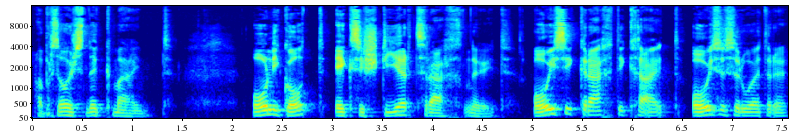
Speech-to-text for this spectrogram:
Aber so ist es nicht gemeint. Ohne Gott existiert das Recht nicht. Unsere Gerechtigkeit, unser Rudern,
